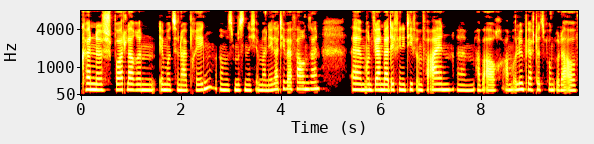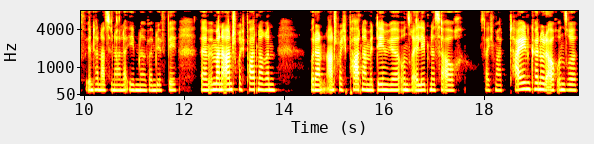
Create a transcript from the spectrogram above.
können eine Sportlerin emotional prägen. Ähm, es müssen nicht immer negative Erfahrungen sein. Ähm, und wir haben da definitiv im Verein, ähm, aber auch am Olympiastützpunkt oder auf internationaler Ebene beim DFB ähm, immer eine Ansprechpartnerin oder einen Ansprechpartner, mit dem wir unsere Erlebnisse auch, sag ich mal, teilen können oder auch unsere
